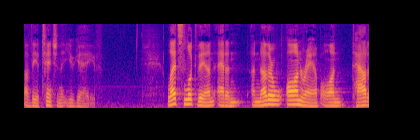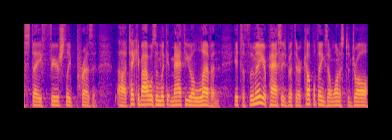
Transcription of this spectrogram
of the attention that you gave. Let's look then at an, another on ramp on how to stay fiercely present uh, take your Bibles and look at Matthew 11. It's a familiar passage, but there are a couple things I want us to draw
